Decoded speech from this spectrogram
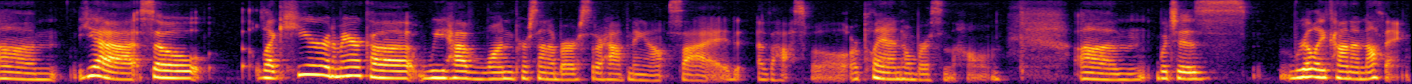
mm-hmm. um, yeah. So, like here in America, we have one percent of births that are happening outside of the hospital or planned home births in the home, um, which is really kind of nothing.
